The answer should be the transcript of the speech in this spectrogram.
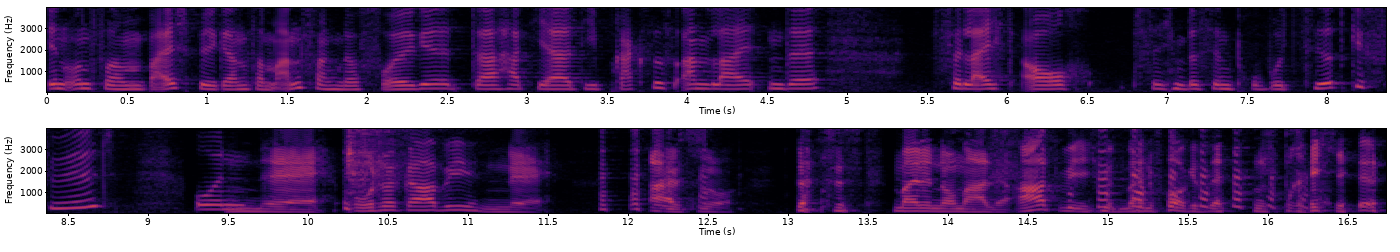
in unserem Beispiel ganz am Anfang der Folge, da hat ja die Praxisanleitende vielleicht auch sich ein bisschen provoziert gefühlt. Und Nee, oder Gabi? Nee. Also, das ist meine normale Art, wie ich mit meinen Vorgesetzten spreche.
